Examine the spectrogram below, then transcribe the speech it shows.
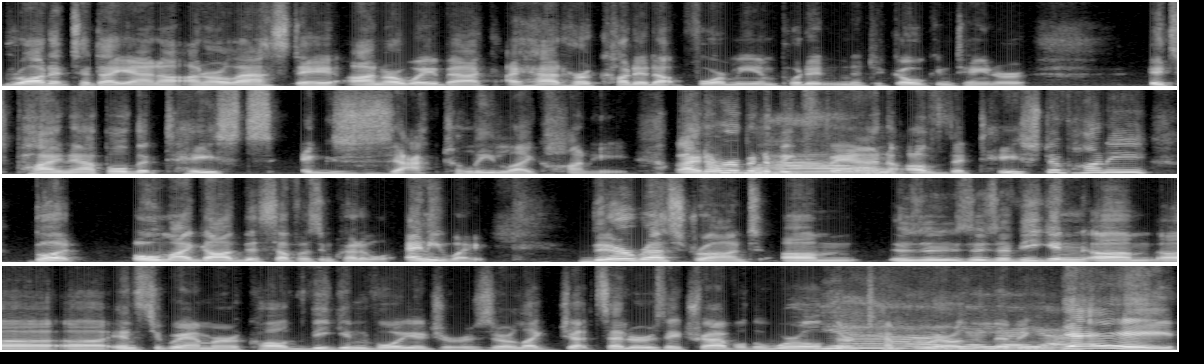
Brought it to Diana on our last day. On our way back, I had her cut it up for me and put it in a to-go container. It's pineapple that tastes exactly like honey. I've never Oh, been a big fan of the taste of honey, but oh my god, this stuff was incredible. Anyway, their restaurant, um, there's, there's a vegan um, uh, uh, Instagrammer called Vegan Voyagers. They're like jet setters. They travel the world. They're Yeah, temporarily yeah, yeah, living. Yay!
